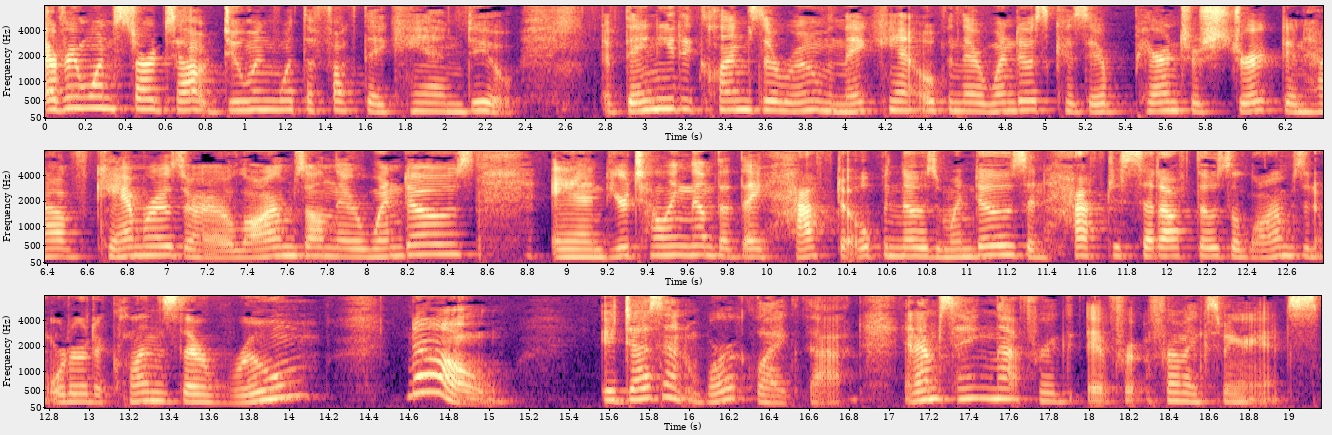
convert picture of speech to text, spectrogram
Everyone starts out doing what the fuck they can do. If they need to cleanse their room and they can't open their windows because their parents are strict and have cameras or alarms on their windows, and you're telling them that they have to open those windows and have to set off those alarms in order to cleanse their room, no, it doesn't work like that. And I'm saying that for, for from experience.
